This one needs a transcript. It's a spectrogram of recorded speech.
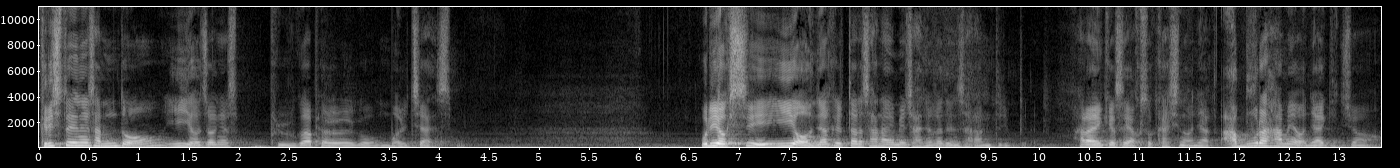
그리스도인의 삶도 이 여정에서 불과 별고 멀지 않습니다. 우리 역시 이 언약을 따라서 하나님의 자녀가 된 사람들입니다. 하나님께서 약속하신 언약, 아브라함의 언약이죠.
